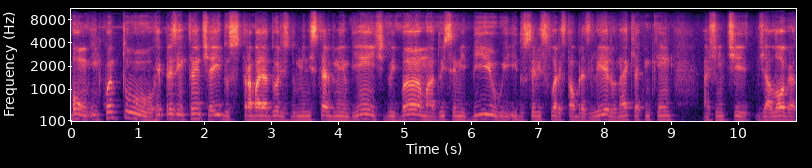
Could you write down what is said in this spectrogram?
Bom, enquanto representante aí dos trabalhadores do Ministério do Meio Ambiente, do IBAMA, do ICMBio e do Serviço Florestal Brasileiro, né, que é com quem a gente dialoga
